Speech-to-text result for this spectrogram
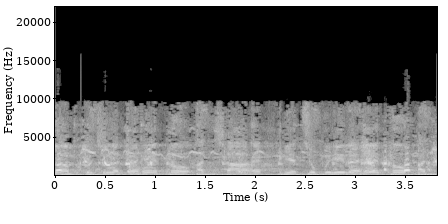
लब कुछ न कहे तो अच्छा है। ये चुप ही रहे तो अच्छा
